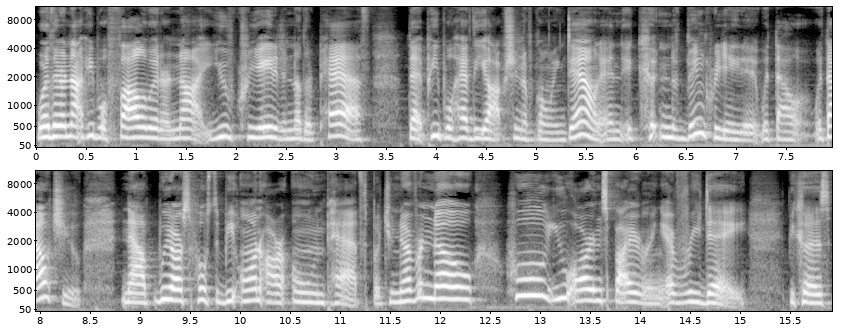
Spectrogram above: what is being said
whether or not people follow it or not, you've created another path that people have the option of going down and it couldn't have been created without without you now we are supposed to be on our own paths but you never know who you are inspiring every day because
